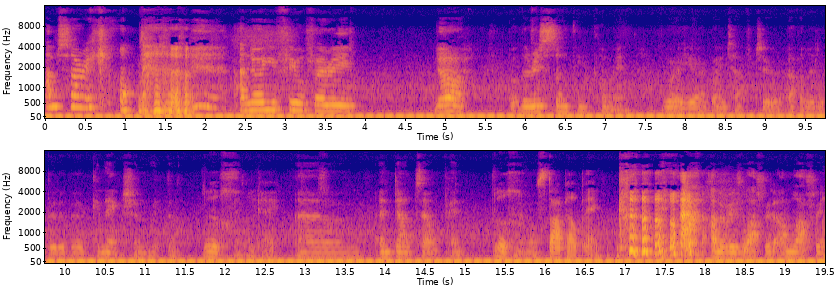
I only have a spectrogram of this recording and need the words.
I'm sorry. I know you feel very, yeah, but there is something coming where you are going to have to have a little bit of a connection with them. Ugh. Okay. Um, and Dad's helping. Ugh. No. Stop helping. I know he's laughing. I'm laughing.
